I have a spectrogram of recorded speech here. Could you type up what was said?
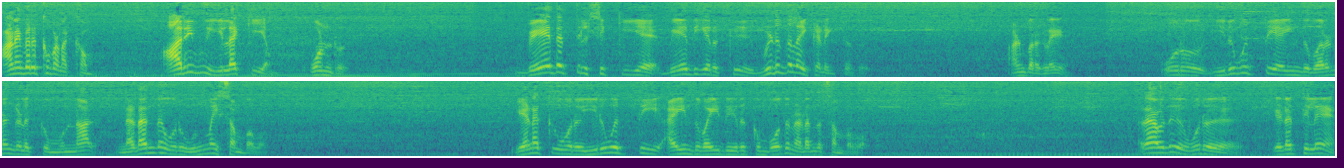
அனைவருக்கும் வணக்கம். அறிவு இலக்கியம் ஒன்று. வேதத்தில் சிக்கிய வேதியருக்கு விடுதலை கிடைத்தது. அன்பர்களே ஒரு இருபத்தி ஐந்து வருடங்களுக்கு முன்னால் நடந்த ஒரு உண்மை சம்பவம். எனக்கு ஒரு இருபத்தி ஐந்து வயது இருக்கும்போது நடந்த சம்பவம். அதாவது ஒரு இடத்திலே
